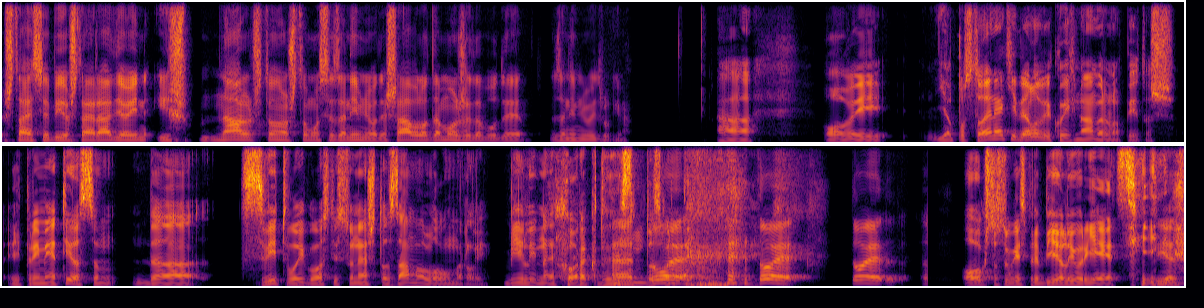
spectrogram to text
šta je sve bio, šta je radio i, i naročito ono što mu se zanimljivo dešavalo da može da bude zanimljivo i drugima. a, ovaj, jel postoje neki delovi kojih namerno pitaš? I primetio sam da svi tvoji gosti su nešto zamalo umrli. Bili na korak do, E, do to, je, smrti. to je, to je, Ovog što su ga isprebijali u rijeci. jest.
